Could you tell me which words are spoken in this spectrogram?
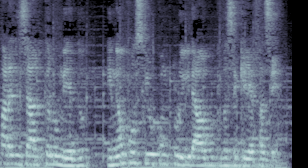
paralisado pelo medo e não conseguiu concluir algo que você queria fazer.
